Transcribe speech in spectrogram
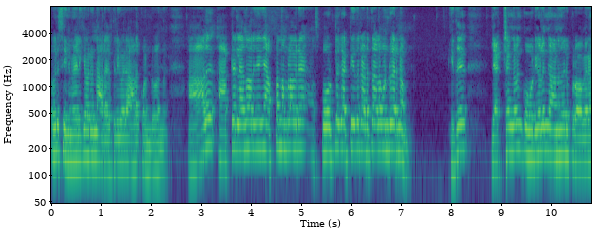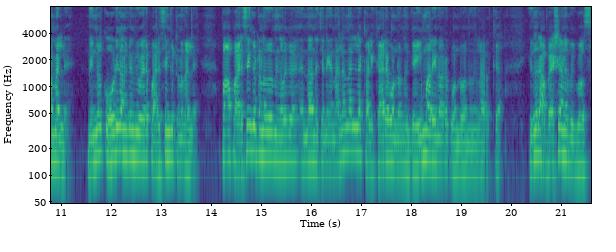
ഒരു സിനിമയിലേക്ക് ഒരു നാടകത്തിലേക്ക് ഒരാളെ കൊണ്ടുവന്ന്. ആൾ ആപ്റ്റല്ല എന്ന് പറഞ്ഞു കഴിഞ്ഞാൽ അപ്പം നമ്മളവരെ സ്പോട്ടിൽ കട്ട് ചെയ്തിട്ട് അടുത്ത ആളെ കൊണ്ടുവരണം. ഇത് ലക്ഷങ്ങളും കോടികളും കാണുന്ന ഒരു പ്രോഗ്രാമല്ലേ നിങ്ങൾ കോടിക്കണക്കിന് രൂപയുടെ പരസ്യം കിട്ടുന്നതല്ലേ? അപ്പോൾ ആ പരസ്യം കിട്ടുന്നത് നിങ്ങൾക്ക് എന്താണെന്ന് വെച്ചിട്ടുണ്ടെങ്കിൽ നല്ല നല്ല കളിക്കാരെ കൊണ്ടുവന്ന് ഗെയിം അറിയുന്നവരെ കൊണ്ടുവന്ന് നിങ്ങൾ ഇറക്കുക. ഇതൊരു അപേക്ഷയാണ് ബിഗ് ബോസ്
